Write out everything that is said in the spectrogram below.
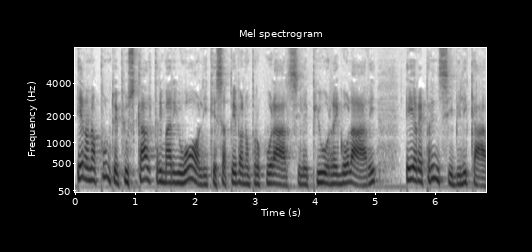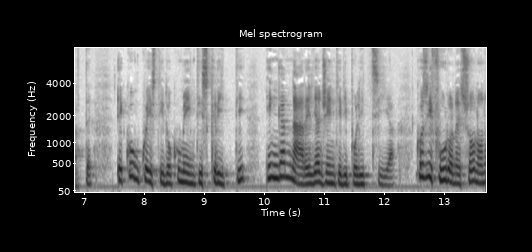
erano appunto i più scaltri mariuoli che sapevano procurarsi le più regolari e irreprensibili carte e con questi documenti scritti ingannare gli agenti di polizia. Così furono e sono,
